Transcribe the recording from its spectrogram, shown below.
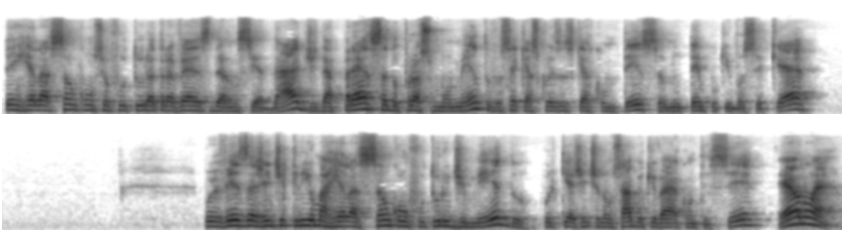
tem relação com o seu futuro através da ansiedade, da pressa do próximo momento, você quer as coisas que aconteçam no tempo que você quer. Por vezes a gente cria uma relação com o futuro de medo, porque a gente não sabe o que vai acontecer. É ou não é?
